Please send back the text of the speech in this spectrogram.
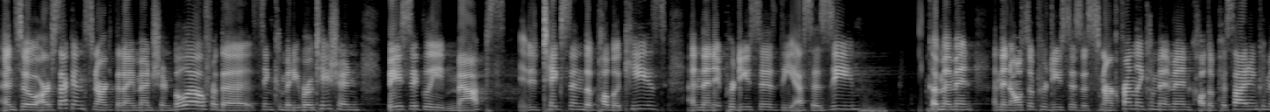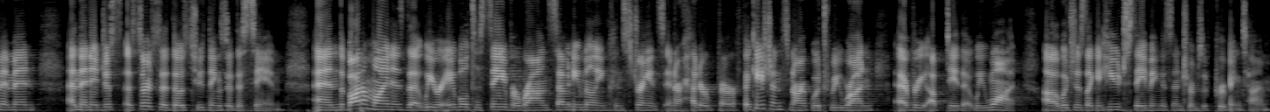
And so our second snark that I mentioned below for the sync committee rotation basically maps, it takes in the public keys and then it produces the SSZ commitment and then also produces a snark friendly commitment called a Poseidon commitment and then it just asserts that those two things are the same. And the bottom line is that we were able to save around 70 million constraints in our header verification snark which we run every update that we want, uh, which is like a huge savings in terms of proving time.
